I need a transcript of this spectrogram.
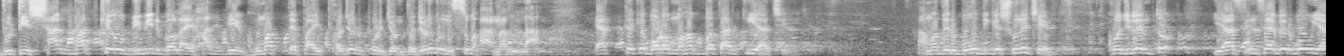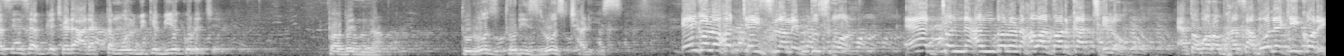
দুটি শাক ভাত খেয়েও বিবির গলায় হাত দিয়ে ঘুমাতে পাই ফজর পর্যন্ত। জোরে বলুন আল্লাহ এর থেকে বড় মহাব্বত আর কি আছে? আমাদের বৌদিকে শুনেছেন খুঁজলেন তো? ইয়াসিন সাহেবের বউ ইয়াসিন সাহেবকে ছেড়ে আর একটা মৌলবীকে বিয়ে করেছে? পাবেন না। তুই রোজ ধরিস, রোজ ছাড়িস। এগুলো হচ্ছে ইসলামের দুশ্মন। এর জন্য আন্দোলন হওয়া দরকার ছিল। এত বড় ভাষা বলে কি করে?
